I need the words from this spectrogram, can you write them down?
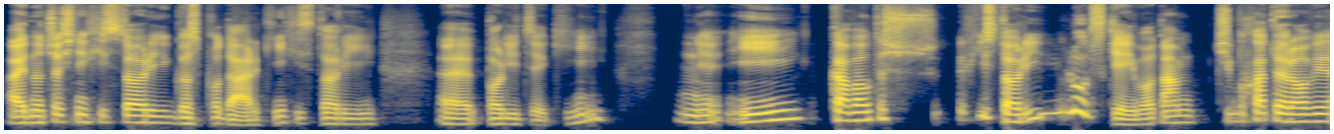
a jednocześnie historii gospodarki, historii e, polityki i kawał też historii ludzkiej, bo tam ci bohaterowie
